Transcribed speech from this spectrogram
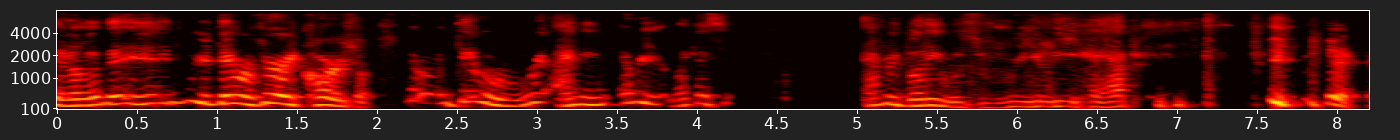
You know, they, they were very cordial. They were, they were re- I mean, every like I said, everybody was really happy to be there.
